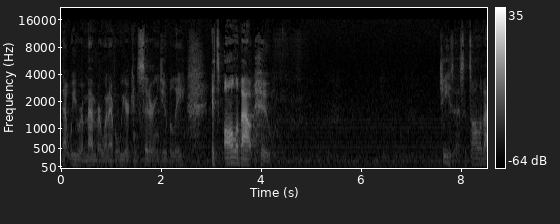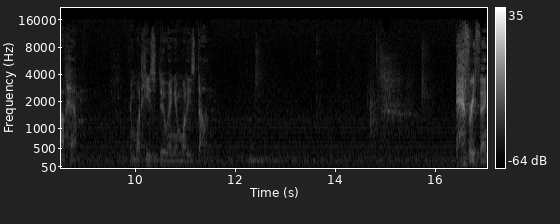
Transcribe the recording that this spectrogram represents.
that we remember whenever we are considering Jubilee. It's all about who? Jesus. It's all about Him and what He's doing and what He's done. everything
